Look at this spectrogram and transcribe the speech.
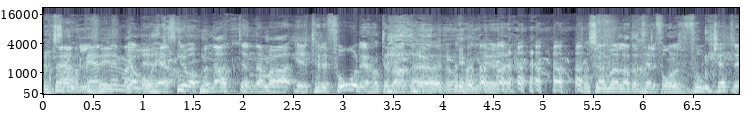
Sen glömmer man Ja, och det. helst ska det vara på natten när man... Är det telefonen? Jag har inte laddat den. Eller vad fan är det? Och så går man och laddar telefonen och så fortsätter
